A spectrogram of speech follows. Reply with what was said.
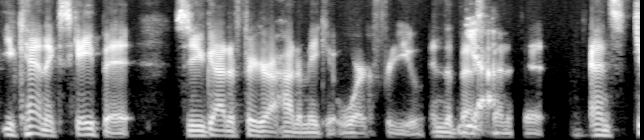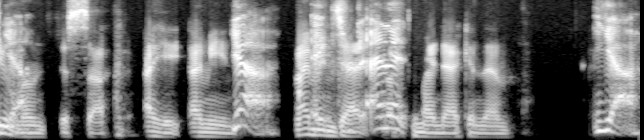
you can't escape it. So you got to figure out how to make it work for you in the best Yeah. benefit. And student Yeah. loans just suck. I hate. I mean, yeah I'm in debt and up it- to my neck in them. Yeah.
